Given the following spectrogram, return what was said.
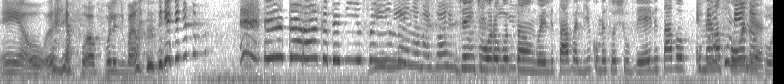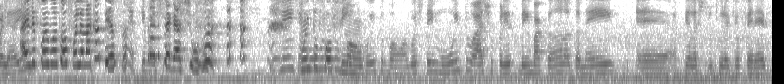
É, a, a folha de bananeira. É, caraca, teve isso ainda. Menina, mas olha Gente, o orogotango, ele tava ali, começou a chover, ele tava comendo, ele tava a, comendo folha. a folha. Aí... Aí... ele foi e botou a folha na cabeça. É, pra vai... pegar chuva. Gente, é muito, muito fofinho. Bom, muito bom. Eu gostei muito, acho o preço bem bacana também, é, pela estrutura que oferece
